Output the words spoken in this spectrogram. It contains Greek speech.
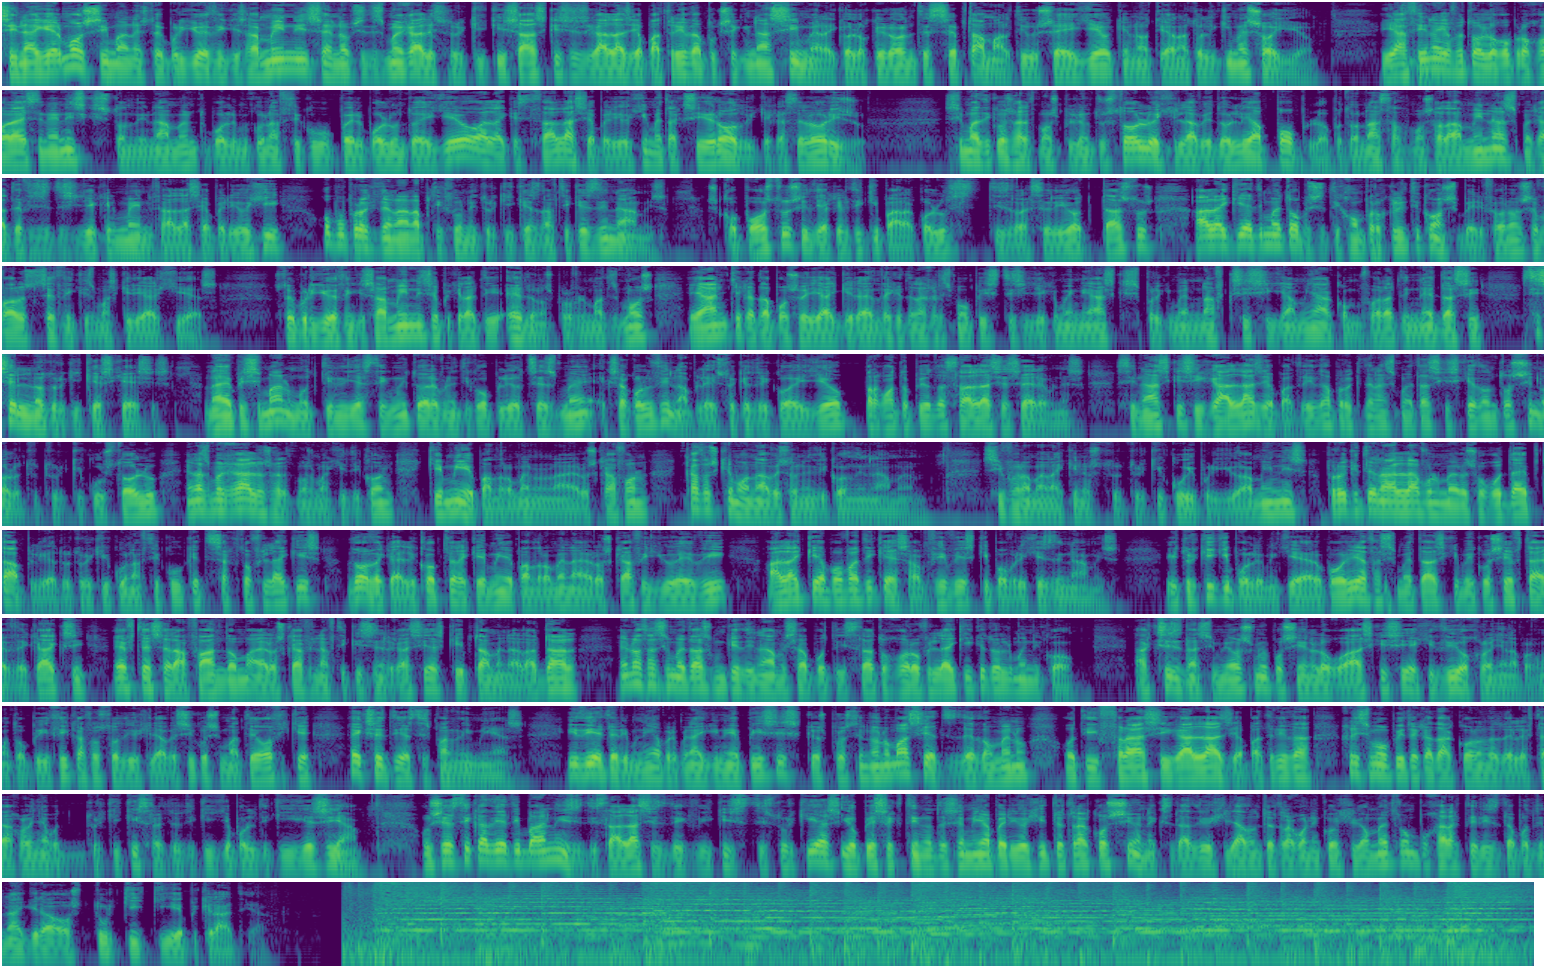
Συναγερμό σήμανε στο Υπουργείο Εθνικής Αμήνης εν ώψη της μεγάλης τουρκικής άσκησης Γαλάζια Πατρίδα που ξεκινά σήμερα και ολοκληρώνεται στις 7 Μαρτίου σε Αιγαίο και Νοτιοανατολική Μεσόγειο. Η Αθήνα για αυτό το λόγο προχωράει στην ενίσχυση των δυνάμεων του πολεμικού ναυτικού που περιπολούν το Αιγαίο αλλά και στη θαλάσσια περιοχή μεταξύ Ρόδου και Καστελορίζου. Σημαντικός αριθμός πλοίων του στόλου έχει λάβει εντολή από όπλο από τον άσταθμο Σαλαμίνας με κατεύθυνση τη συγκεκριμένη θαλάσσια περιοχή όπου πρόκειται να αναπτυχθούν οι τουρκικές ναυτικές δυνάμεις. Σκοπός τους η διακριτική παρακολούθηση της δραστηριότητάς τους αλλά και η αντιμετώπιση τυχόν προκλητικών συμπεριφορών σε βάρος της εθνικής μας κυριαρχίας. Στο Υπουργείο Εθνικής Αμήνης επικρατεί έντονος προβληματισμός εάν και κατά πόσο η Άγκυρα ενδέχεται να χρησιμοποιήσει τη συγκεκριμένη άσκηση προκειμένου να αυξήσει για μια ακόμη φορά την ένταση στις ελληνοτουρκικές σχέσεις. Να επισημάνουμε ότι την ίδια στιγμή το ερευνητικό πλοίο Τσεσμέ εξακολουθεί να πλέει στο κεντρικό Αιγαίο, πραγματοποιώντας θαλάσσιες έρευνες. Στην άσκηση, η γαλάζια πατρίδα πρόκειται να συμμετάσχει σχεδόν το σύνολο του τουρκικού στόλου, ένας μεγάλος αριθμός μαχητικών και μη επανδρομένων αεροσκαφών, καθώς και μονάδες των ειδικών δυνάμεων. Σύμφωνα με ανακοίνωση του τουρκικού Υπουργείου Αμήνης, πρόκειται να λάβουν μέρος 87 πλοία του τουρκικού ναυτικού και της ακτοφυλακής, 12 ελικόπτερα και μη επανδρομένα αεροσκάφη UAV, αλλά και αποβατικές αμφίβιε και υποβρυχεί δυνάμεις. Η τουρκική πολεμική αεροπορία θα συμμετάσχει με 27 F-16, F-4 Phantom, αεροσκάφη ναυτικής συνεργασίας και υπτάμενα ραντάρ, ενώ θα συμμετάσχουν και δυνάμεις από τη στρατοχωροφυλακή και το λιμενικό. Αξίζει να σημειώσουμε πως η εν λόγω άσκηση έχει δύο χρόνια να πραγματοποιηθεί, καθώς το 2020 ματαιώθηκε εξαιτίας της πανδημίας. Ιδιαίτερη μνήμα πρέπει να γίνει επίσης και ως προς την ονομασία της, δεδομένου ότι η φράση γαλάζια πατρίδα χρησιμοποιείται κατά κόρον τα τελευταία χρόνια από την τουρκική στρατιωτική και πολιτική ηγεσία. Ουσιαστικά διατυμπανίζει τις θαλάσσιες διεκδικήσεις της Τουρκίας, οι οποίες εκτείνονται σε μια περιοχή 462.000 τετραγωνικών χιλιόμετρων που χαρακτηρίζεται από την Άγκυρα ως τουρκική επικράτεια.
